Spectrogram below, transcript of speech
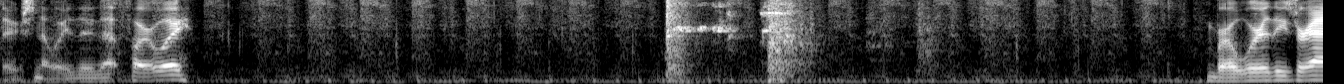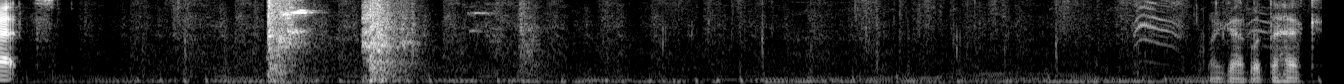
There's no way they're that far away. Bro, where are these rats? My god, what the heck?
